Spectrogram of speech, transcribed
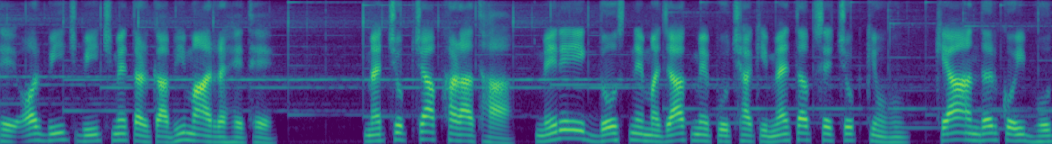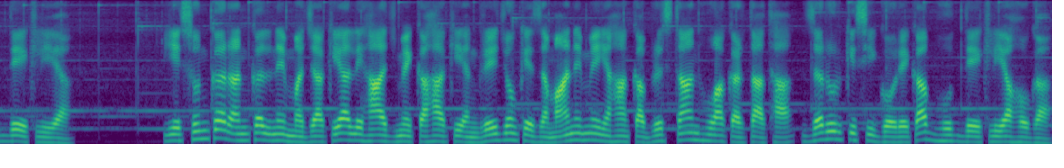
थे और बीच बीच में तड़का भी मार रहे थे। मैं चुपचाप खड़ा था। मेरे एक दोस्त ने मज़ाक में पूछा कि मैं तब से चुप क्यों हूँ? क्या अंदर कोई भूत देख लिया? ये सुनकर अंकल ने मजाकिया लिहाज में कहा कि अंग्रेज़ों के जमाने में यहाँ कब्रिस्तान हुआ करता था, ज़रूर किसी गोरे का भूत देख लिया होगा।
